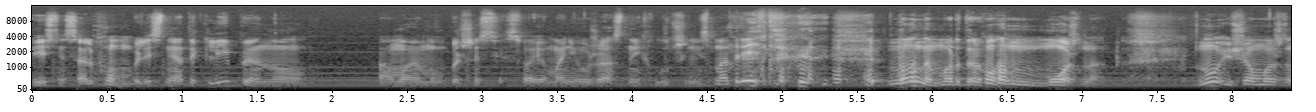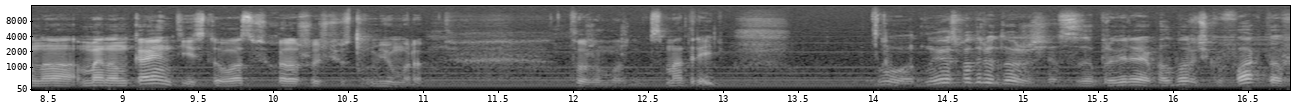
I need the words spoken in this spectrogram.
песни с альбома были сняты клипы, но, по-моему, в большинстве своем они ужасны, их лучше не смотреть. Но на Murder One можно. Ну, еще можно на Man Unkind, если у вас все хорошо с чувством юмора. Тоже можно посмотреть. Вот. Ну, я смотрю тоже сейчас, проверяю подборочку фактов.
